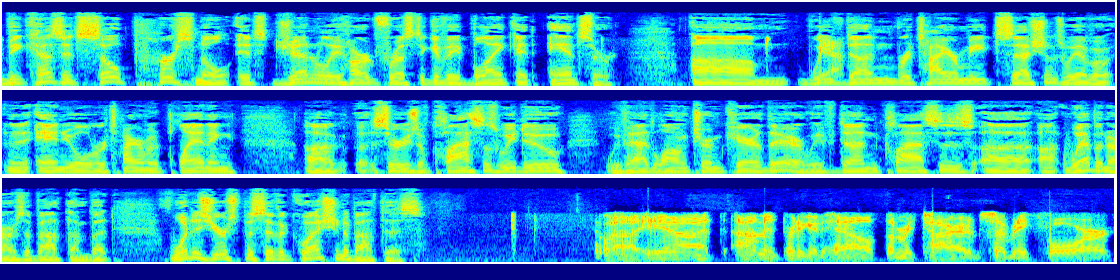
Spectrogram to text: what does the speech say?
because it's so personal, it's generally hard for us to give a blanket answer. Um, we've Yeah. done retire meet sessions. We have a, an annual retirement planning uh, a series of classes we do. We've had long term care there. We've done classes, uh, uh, webinars about them. But what is your specific question about this? Well, you know, I'm in pretty good health. I'm retired. I'm 74,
